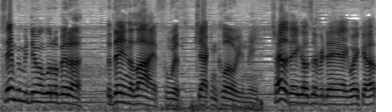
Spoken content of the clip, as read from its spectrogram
Today I'm gonna be doing a little bit of the day in the life with Jack and Chloe and me. So how the day goes every day, I wake up,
